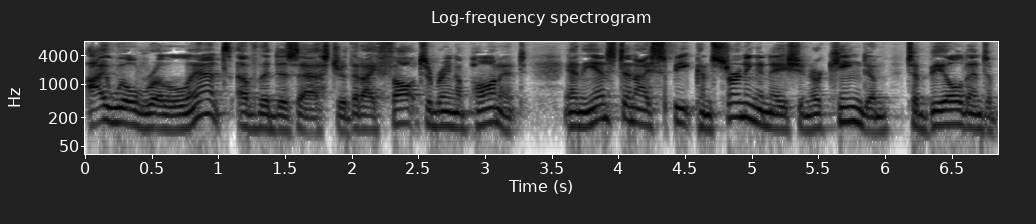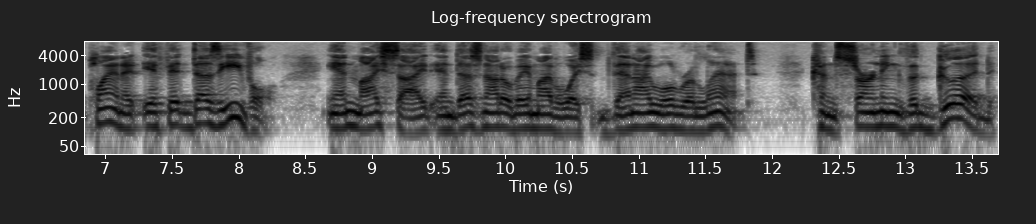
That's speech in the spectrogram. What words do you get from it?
I will relent of the disaster that I thought to bring upon it. And the instant I speak concerning a nation or kingdom to build and to plant it, if it does evil, in my sight and does not obey my voice, then I will relent concerning the good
